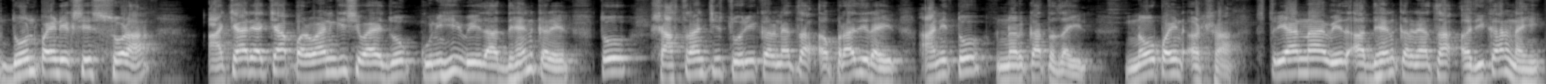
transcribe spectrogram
दोन पॉईंट एकशे सोळा आचार्याच्या परवानगीशिवाय जो कुणीही वेद अध्ययन करेल तो शास्त्रांची चोरी करण्याचा अपराधी राहील आणि तो नरकात जाईल. नऊ पॉईंट अठरा स्त्रियांना वेद अध्ययन करण्याचा अधिकार नाही.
